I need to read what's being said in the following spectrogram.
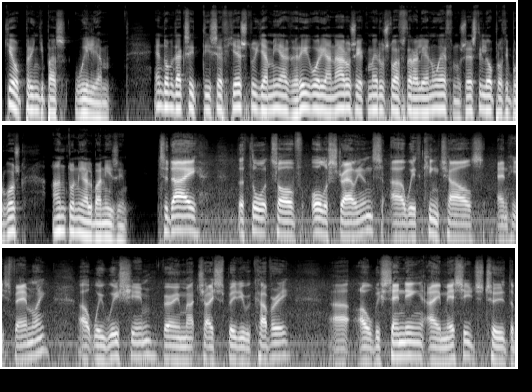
και ο πρίγκιπας Βίλιαμ. Εν τω μεταξύ, τι ευχέ του για μια γρήγορη ανάρρωση εκ μέρου του Αυστραλιανού έθνου έστειλε ο Πρωθυπουργό Άντωνι Αλμπανίζη. Today, the thoughts of all Australians are with King Charles and his family. Uh, we wish him very much a speedy recovery. Uh, I will be sending a message to the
